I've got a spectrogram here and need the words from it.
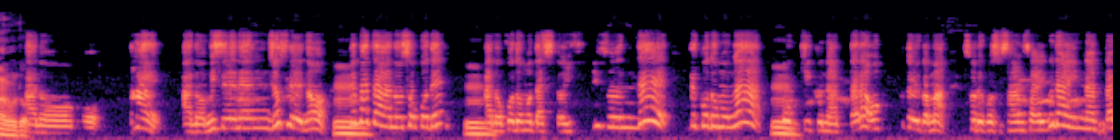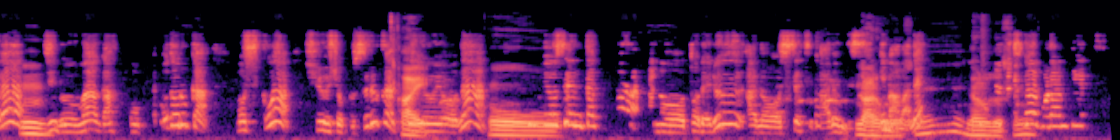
なるほど。あの、はい、あの、未成年女性の、うんで、またあの、そこで、うん。あの、子供たちと一緒に住んで、で、子供がうん大きくなったら、大きくというか、まあ、それこそ3歳ぐらいになったら、うん自分は学校に戻るか、もしくは就職するかっていうような、おーそういう選択が、あの、取れる、あの、施設があるんです。なるほ今はどですね。ね。なるほどです私ね。がボランティア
